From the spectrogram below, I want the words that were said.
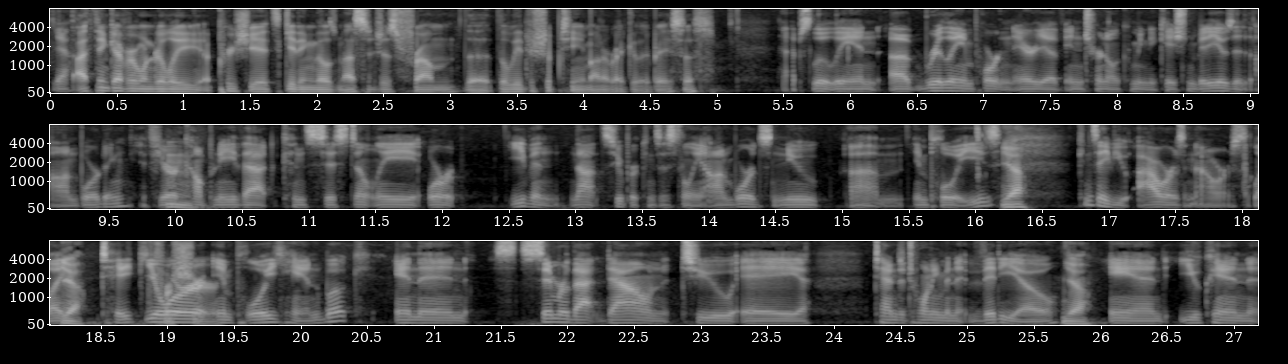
Yeah. I think everyone really appreciates getting those messages from the, the leadership team on a regular basis. Absolutely. And a really important area of internal communication videos is onboarding. If you're a company that consistently or even not super consistently onboards new um, employees, Yeah. can save you hours and hours. Like Yeah, take your sure. employee handbook and then simmer that down to a 10 to 20 minute video. Yeah. And you can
